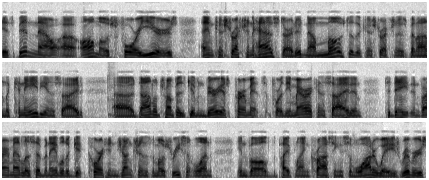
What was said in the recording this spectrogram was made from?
it's been now uh, almost four years and construction has started. Now, most of the construction has been on the Canadian side. Uh, Donald Trump has given various permits for the American side, and to date, environmentalists have been able to get court injunctions. The most recent one involved the pipeline crossing some waterways, rivers,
